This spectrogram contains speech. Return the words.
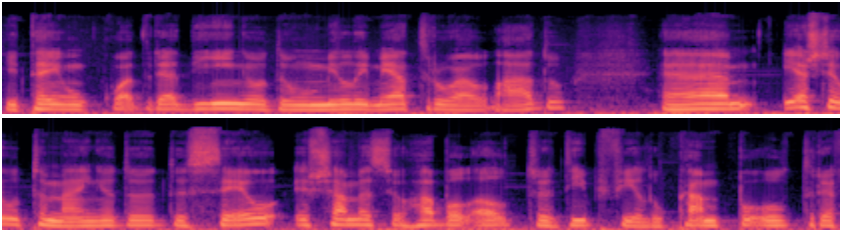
e tem um quadradinho de um milímetro ao lado. Um, este é o tamanho do, do céu, chama-se o Hubble Ultra Deep Field, o campo ultra,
